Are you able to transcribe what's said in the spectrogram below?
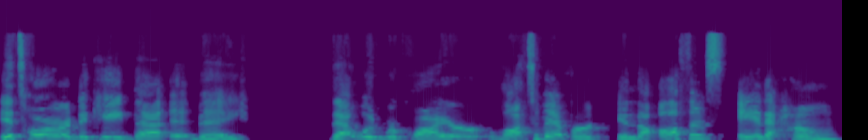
It's hard to keep that at bay. That would require lots of effort in the office and at home.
